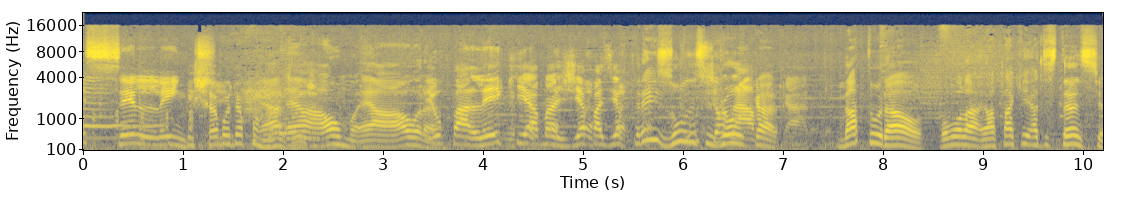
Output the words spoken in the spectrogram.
Excelente. Me chama de É, apunhado. a- é a alma, é a aura. Eu falei que a magia fazia 3-1 nesse jogo, funcionava, cara. Natural. Vamos lá, é um ataque à distância.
